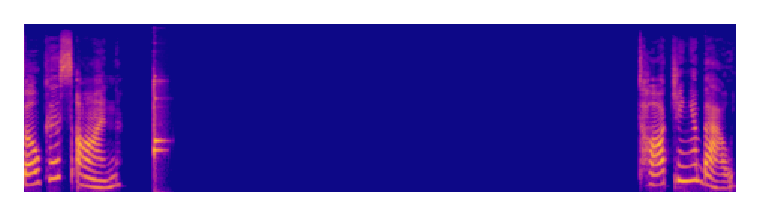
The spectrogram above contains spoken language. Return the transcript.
focus on talking about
